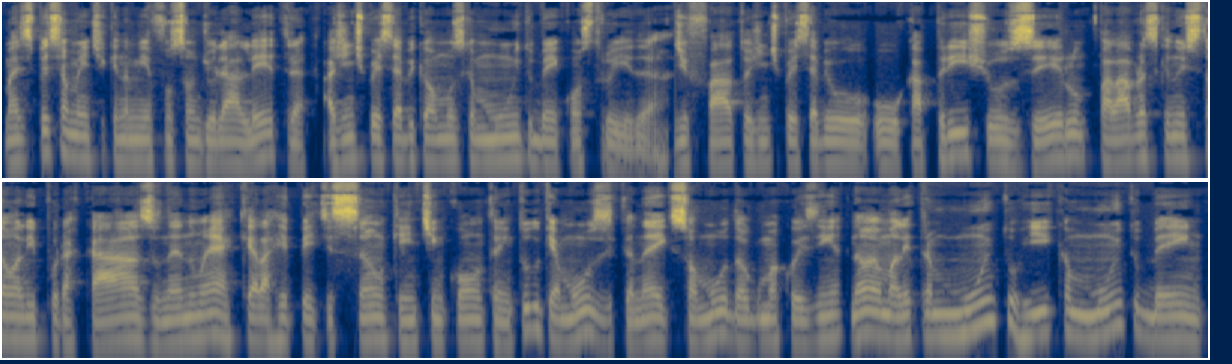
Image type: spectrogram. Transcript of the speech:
mas especialmente aqui na minha função de olhar a letra, a gente percebe que é uma música muito bem construída. De fato, a gente percebe o, o capricho, o zelo, palavras que não estão ali por acaso, né? Não é aquela repetição que gente encontra em tudo que é música, né, e que só muda alguma coisinha. Não, é uma letra muito rica, muito bem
